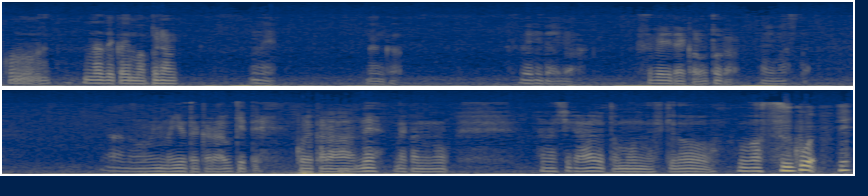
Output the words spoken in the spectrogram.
この、なぜか今ブラン、ね、なんか、滑り台が、滑り台から音がありました。あの、今ゆうたから受けて、これからね、中野の話があると思うんですけど、うわ、すごい。え、ちょ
